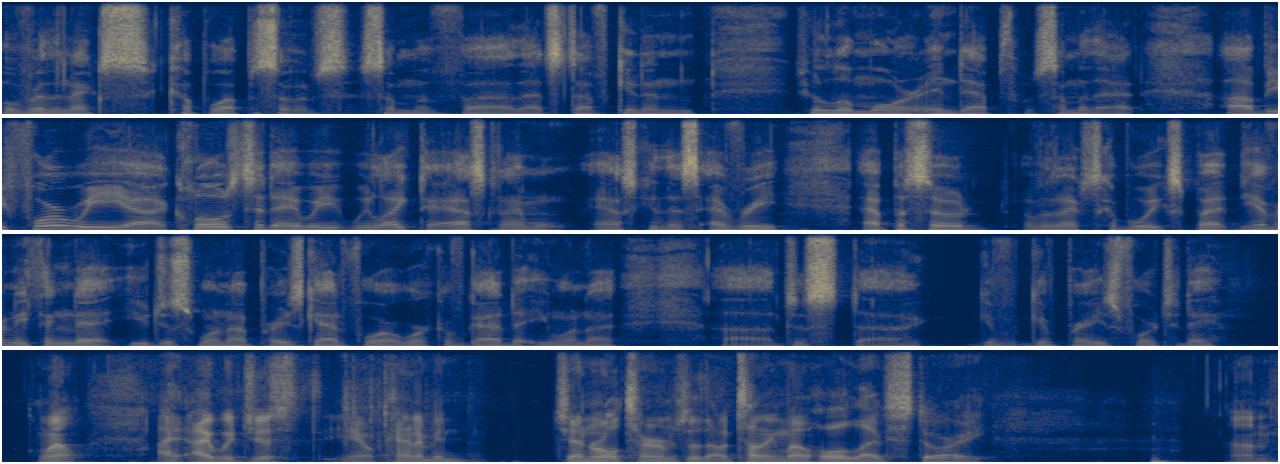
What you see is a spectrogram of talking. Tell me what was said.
over the next couple episodes. Some of uh, that stuff, get into a little more in depth with some of that. Uh, before we uh, close today, we, we like to ask, and I won't ask you this every episode over the next couple weeks, but do you have anything that you just want to praise God for, a work of God that you want to uh, just uh, give give praise for today? Well, I, I would just, you know, kind of in general terms, without telling my whole life story. Um,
